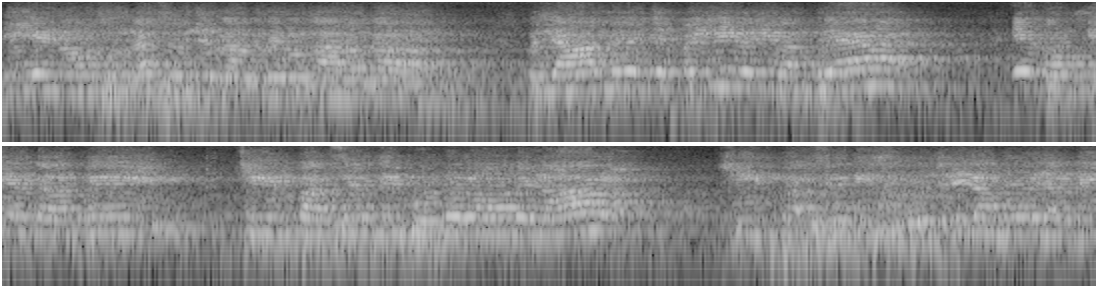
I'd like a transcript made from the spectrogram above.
ਡੀਏ 910 ਸੂਚਕਾਂਕ ਦੇ ਮੁਤਾਬਕ ਪੰਜਾਬ ਦੇ ਵਿੱਚ ਪਹਿਲੀ ਵਾਰੀ ਵਾਪਰਿਆ। ਇਹ ਖੋਖੀ ਇਨਕਲਾਬੀ ਸ਼ਹੀਦ ਭਗਤ ਸਿੰਘ ਦੀ ਫੋਟੋ ਲਾਉਣ ਦੇ ਨਾਲ ਸ਼ਹੀਦ ਭਗਤ ਸਿੰਘ ਦੀ ਸੋਚ ਨਹੀਂ ਲਾਭ ਹੋ ਜਾਂਦੀ।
